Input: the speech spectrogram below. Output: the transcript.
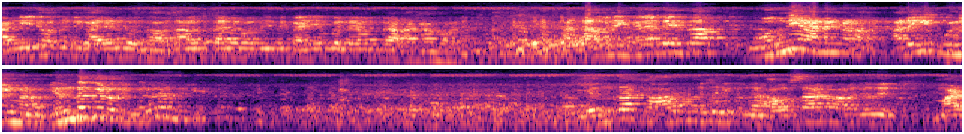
കണ്ണീര് വന്നിട്ട് കാര്യം തോന്നുന്നു അവസാനസ്ഥാനം പറഞ്ഞ് ഇത് കഴിയുമ്പോൾ എല്ലാവരും അടക്കാൻ പറഞ്ഞു. അല്ലാതെ ഇങ്ങനെ ഇരുന്നാ ഒന്നി അനങ്ങണം. അല്ലെങ്കിൽ കുഞ്ഞുങ്ങണം എന്തെങ്കിലും ഒന്ന് ഇങ്ങനെ ഇരിക്കും. എന്താ കാരണം വെച്ചിരിക്കുന്നത് അവസാനം അറിഞ്ഞത് മഴ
